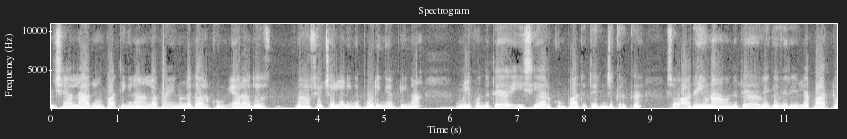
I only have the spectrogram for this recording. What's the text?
இன்ஷால்லா அதுவும் பார்த்தீங்கன்னா நல்லா பயனுள்ளதாக இருக்கும். யாராவது ஃப்யூச்சரில் நீங்கள் போகிறீங்க அப்படின்னா உங்களுக்கு வந்துட்டு ஈஸியாக இருக்கும் பார்த்து தெரிஞ்சுக்கிறதுக்கு. ஸோ அதையும் நான் வந்துட்டு வெகு விரைவில் பார்ட் டூ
